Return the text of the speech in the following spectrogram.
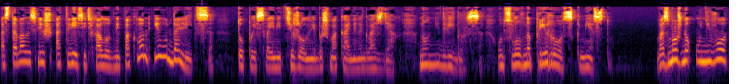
оставалось лишь отвесить холодный поклон и удалиться, топая своими тяжелыми башмаками на гвоздях. Но он не двигался, он словно прирос к месту. Возможно, у него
